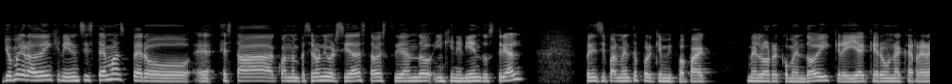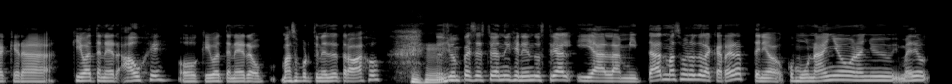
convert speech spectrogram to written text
yo me gradué de ingeniería en sistemas, pero estaba, cuando empecé la universidad estaba estudiando ingeniería industrial, principalmente porque mi papá me lo recomendó y creía que era una carrera que era que iba a tener auge o que iba a tener más oportunidades de trabajo. Entonces yo empecé estudiando ingeniería industrial y a la mitad más o menos de la carrera tenía como un año, un año y medio.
